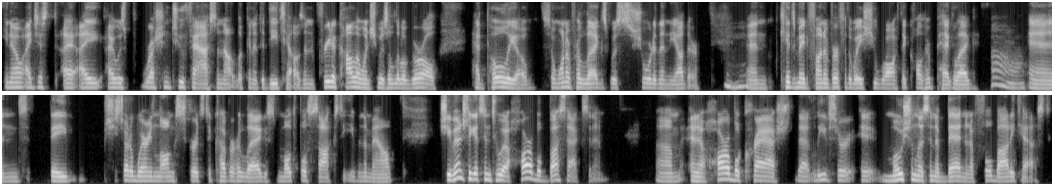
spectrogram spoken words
you know, I just I, I I was rushing too fast and not looking at the details. And Frida Kahlo, when she was a little girl, had polio, so one of her legs was shorter than the other. Mm-hmm. And kids made fun of her for the way she walked. They called her peg leg. Oh. And they she started wearing long skirts to cover her legs, multiple socks to even them out. She eventually gets into a horrible bus accident um, and a horrible crash that leaves her eh, motionless in a bed in a full body cast.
